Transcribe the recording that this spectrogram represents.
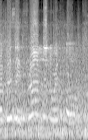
a visit from the North Pole.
